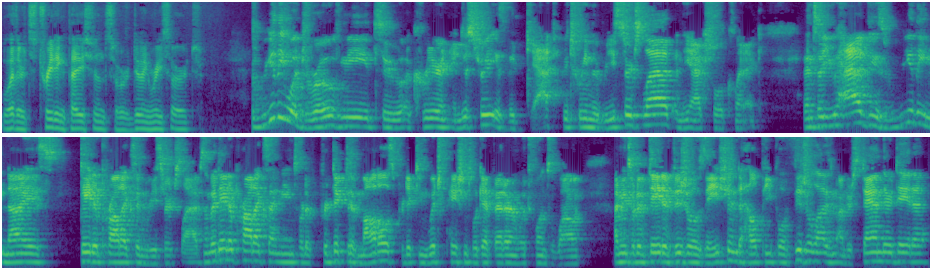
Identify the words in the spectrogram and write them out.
whether it's treating patients or doing research? Really, what drove me to a career in industry is the gap between the research lab and the actual clinic. And so you have these really nice data products in research labs. And by data products, I mean sort of predictive models, predicting which patients will get better and which ones won't. I mean sort of data visualization to help people visualize and understand their data.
